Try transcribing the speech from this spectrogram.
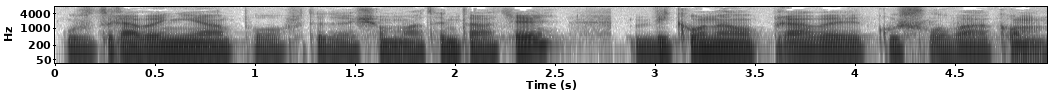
uzdravenia po vtedajšom atentáte, vykonal práve ku Slovákom.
